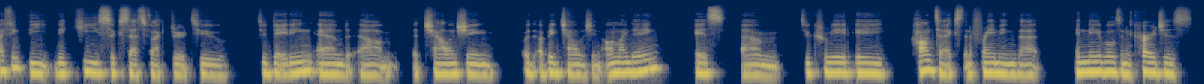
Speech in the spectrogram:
I think the the key success factor to to dating and um, a challenging a big challenge in online dating is um, to create a context and a framing that enables and encourages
